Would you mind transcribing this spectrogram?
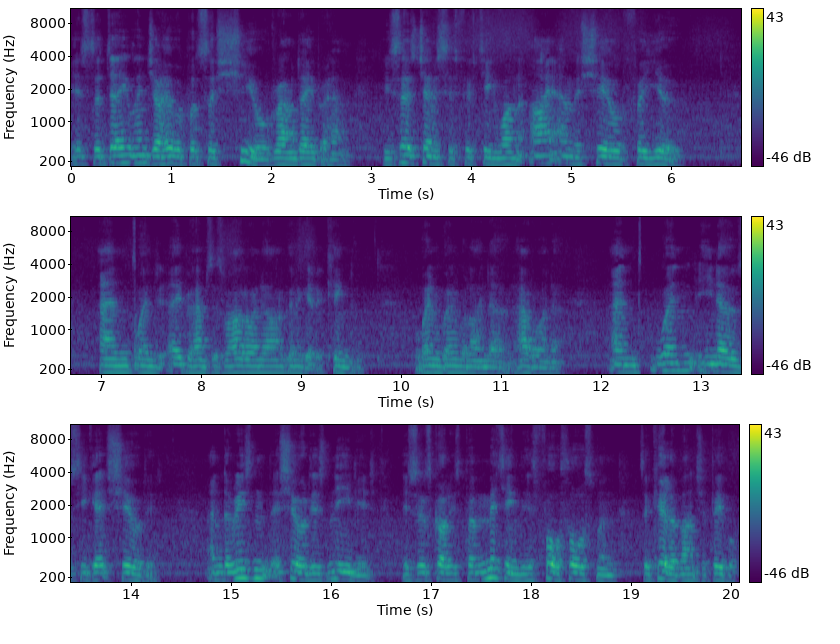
It's the day when Jehovah puts a shield round Abraham. He says, Genesis 15:1, I am a shield for you. And when Abraham says, Well, how do I know I'm going to get a kingdom? When, when will I know? How do I know? And when he knows, he gets shielded. And the reason the shield is needed is because God is permitting this fourth horseman to kill a bunch of people.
